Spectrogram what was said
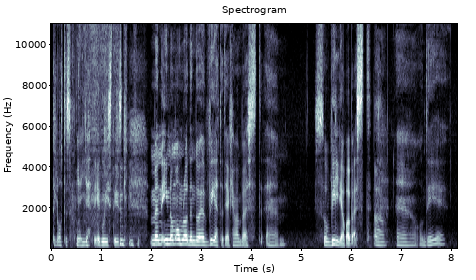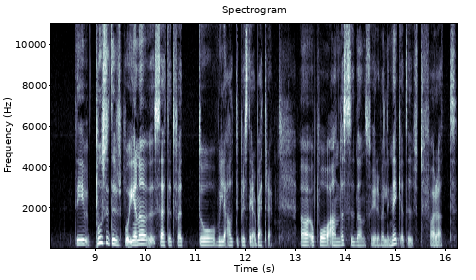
det låter som jag är jätteegoistisk. Men inom områden då jag vet att jag kan vara bäst så vill jag vara bäst. Och det, det är positivt på ena sättet för att då vill jag alltid prestera bättre. Eh, och på andra sidan så är det väldigt negativt för att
